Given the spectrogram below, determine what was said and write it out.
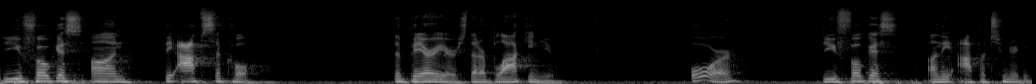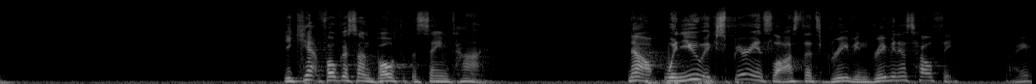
do you focus on the obstacle, the barriers that are blocking you? Or do you focus on the opportunity? You can't focus on both at the same time. Now, when you experience loss, that's grieving. Grieving is healthy right?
